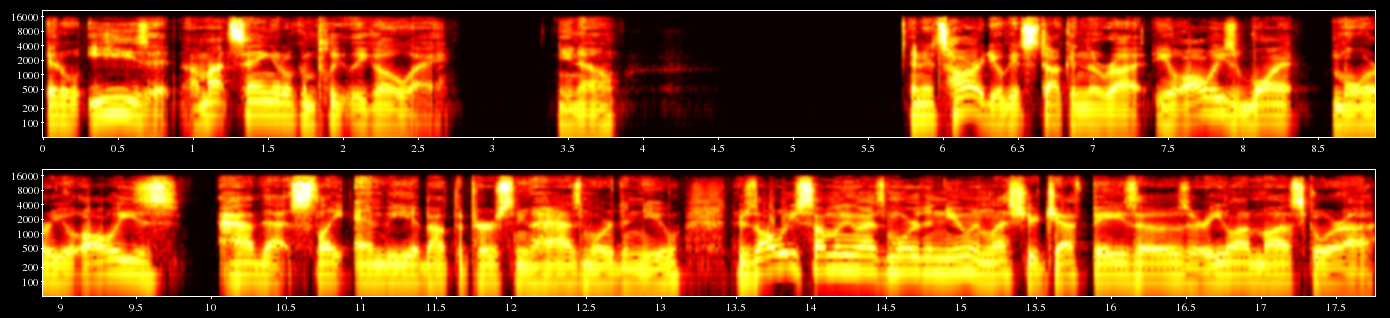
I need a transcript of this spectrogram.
It'll ease it. I'm not saying it'll completely go away, you know? And it's hard. You'll get stuck in the rut. You'll always want more. You'll always have that slight envy about the person who has more than you. There's always someone who has more than you, unless you're Jeff Bezos or Elon Musk or a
